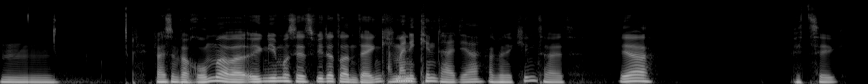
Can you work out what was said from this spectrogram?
Hm. Ich weiß nicht warum, aber irgendwie muss ich jetzt wieder dran denken. An meine Kindheit, ja. An meine Kindheit. Ja. Witzig.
